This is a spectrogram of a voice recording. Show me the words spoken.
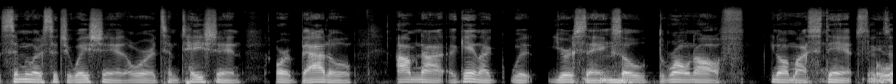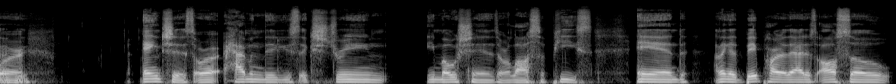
similar situation or a temptation or a battle, I'm not again like what you're saying, mm-hmm. so thrown off, you know, my stance exactly. or anxious or having these extreme emotions or loss of peace. And I think a big part of that is also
